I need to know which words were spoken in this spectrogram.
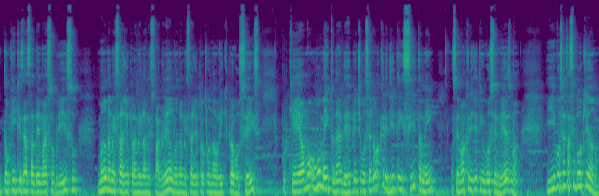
Então, quem quiser saber mais sobre isso, manda mensagem para mim lá no Instagram, manda mensagem para eu mandar o link para vocês, porque é um momento, né? De repente você não acredita em si também, você não acredita em você mesma e você está se bloqueando.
